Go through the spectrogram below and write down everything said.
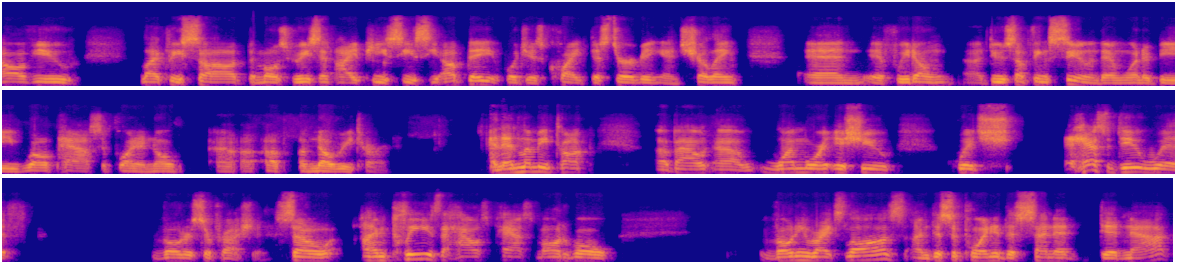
all of you likely saw the most recent IPCC update, which is quite disturbing and chilling. And if we don't uh, do something soon, then we're going to be well past the point of no uh, of, of, no return. And then let me talk about uh, one more issue, which has to do with voter suppression. So I'm pleased the House passed multiple voting rights laws. I'm disappointed the Senate did not.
